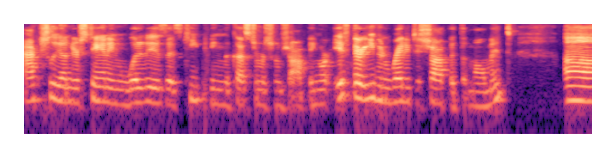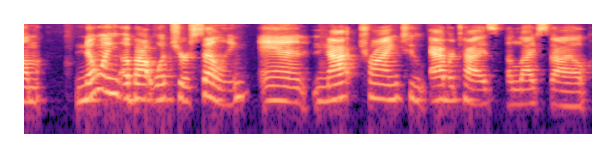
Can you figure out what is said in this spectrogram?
actually understanding what it is that's keeping the customers from shopping or if they're even ready to shop at the moment. Um, knowing about what you're selling and not trying to advertise a lifestyle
